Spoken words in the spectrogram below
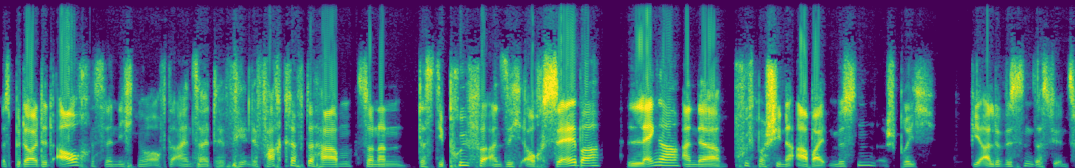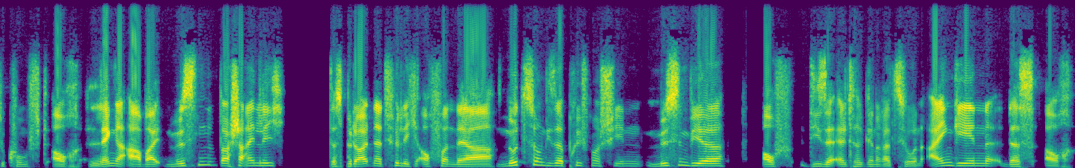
Es bedeutet auch, dass wir nicht nur auf der einen Seite fehlende Fachkräfte haben, sondern dass die Prüfer an sich auch selber länger an der Prüfmaschine arbeiten müssen. Sprich, wir alle wissen, dass wir in Zukunft auch länger arbeiten müssen, wahrscheinlich. Das bedeutet natürlich auch von der Nutzung dieser Prüfmaschinen müssen wir auf diese ältere Generation eingehen, dass auch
